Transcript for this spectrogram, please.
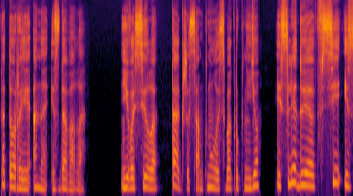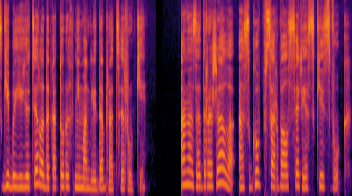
которые она издавала. Его сила также сомкнулась вокруг нее, исследуя все изгибы ее тела, до которых не могли добраться руки. Она задрожала, а с губ сорвался резкий звук.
